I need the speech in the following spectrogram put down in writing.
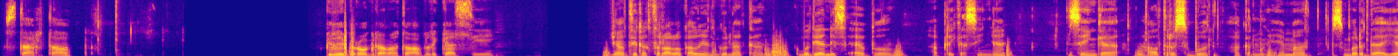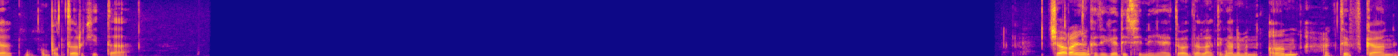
Startup. Pilih program atau aplikasi yang tidak terlalu kalian gunakan, kemudian disable aplikasinya, sehingga hal tersebut akan menghemat sumber daya komputer kita. Cara yang ketiga di sini yaitu adalah dengan menonaktifkan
